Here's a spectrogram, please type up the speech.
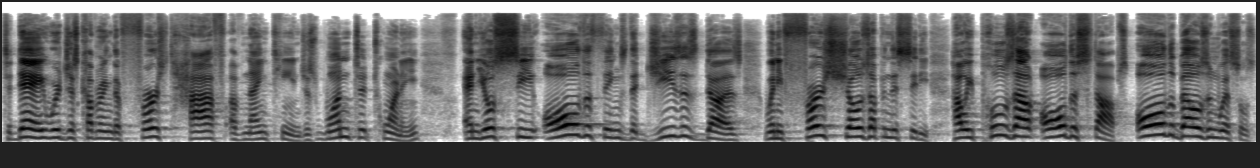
Today, we're just covering the first half of 19, just 1 to 20. And you'll see all the things that Jesus does when he first shows up in the city, how he pulls out all the stops, all the bells and whistles,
